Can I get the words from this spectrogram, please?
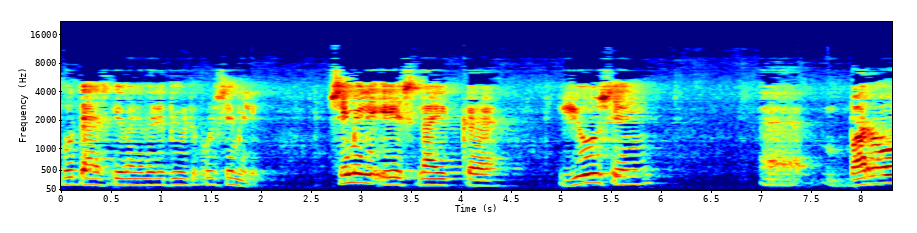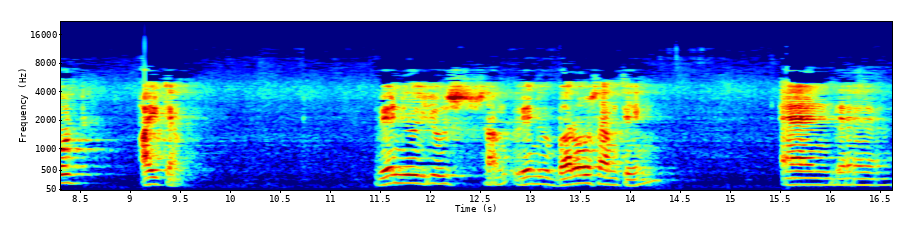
Buddha has given a very beautiful simile. Simile is like uh, using uh, borrowed item. When you use some, when you borrow something and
